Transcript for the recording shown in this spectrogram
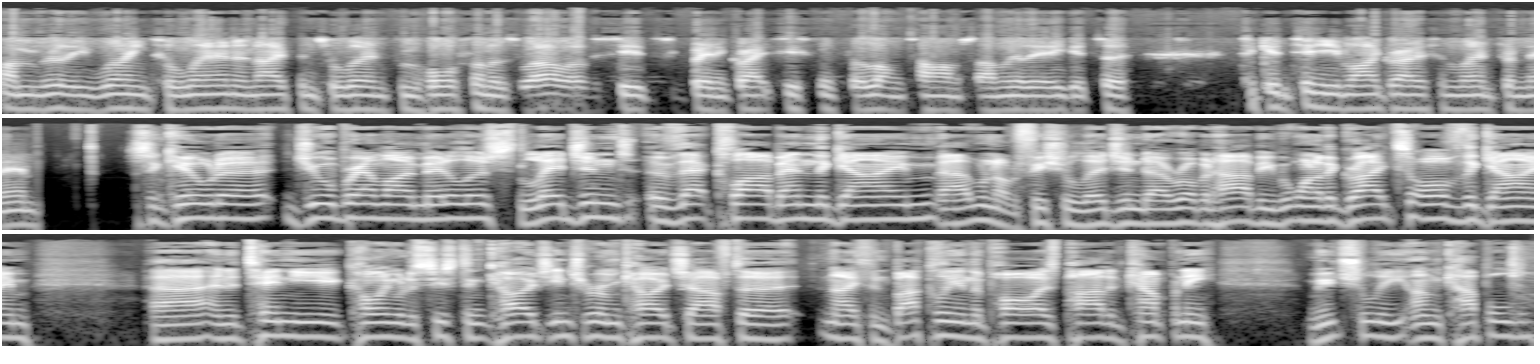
I'm really willing to learn and open to learn from Hawthorn as well. Obviously, it's been a great system for a long time, so I'm really eager to, to continue my growth and learn from them. St Kilda dual Brownlow medalist, legend of that club and the game. Uh, well, not official legend, uh, Robert Harvey, but one of the greats of the game. Uh, and a 10 year Collingwood assistant coach, interim coach after Nathan Buckley and the Pies parted company, mutually uncoupled,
